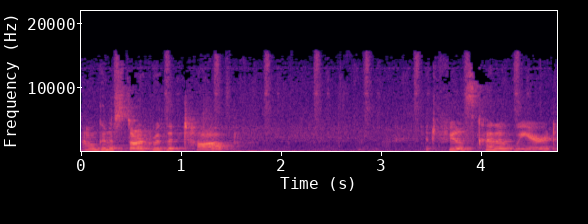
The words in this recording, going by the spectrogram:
I'm gonna start with the top. It feels kind of weird.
